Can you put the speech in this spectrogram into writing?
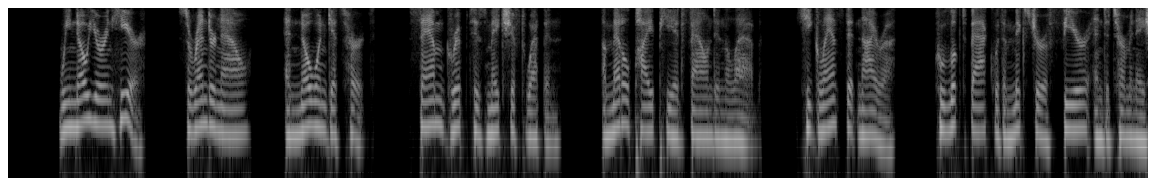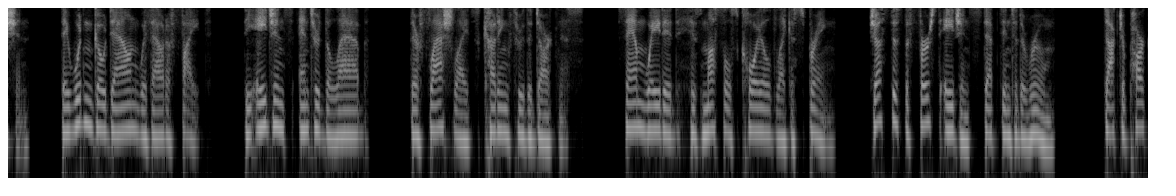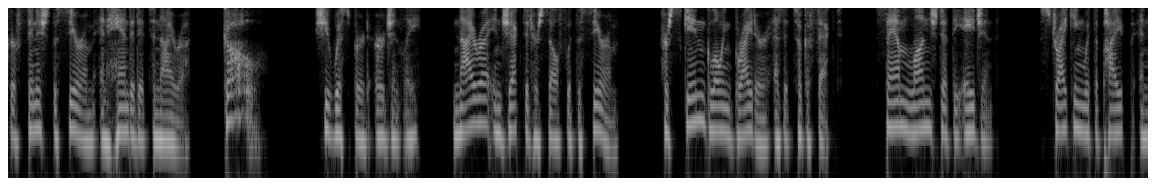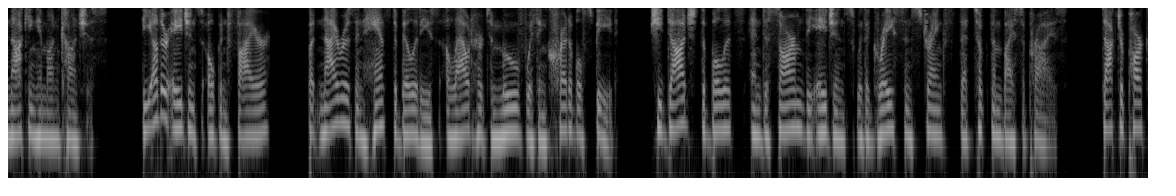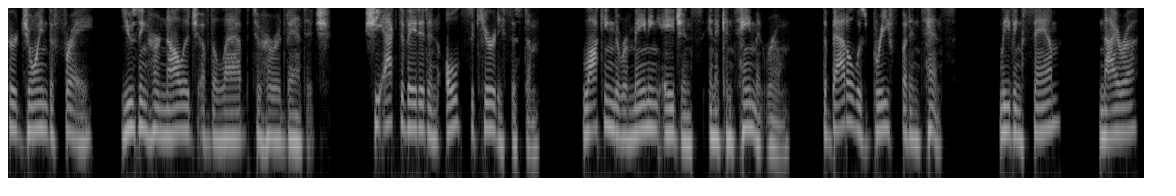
We know you're in here. Surrender now, and no one gets hurt. Sam gripped his makeshift weapon, a metal pipe he had found in the lab. He glanced at Naira, who looked back with a mixture of fear and determination. They wouldn't go down without a fight. The agents entered the lab, their flashlights cutting through the darkness. Sam waited, his muscles coiled like a spring. Just as the first agent stepped into the room, Dr. Parker finished the serum and handed it to Naira. Go! She whispered urgently. Naira injected herself with the serum, her skin glowing brighter as it took effect. Sam lunged at the agent, striking with the pipe and knocking him unconscious. The other agents opened fire, but Naira's enhanced abilities allowed her to move with incredible speed. She dodged the bullets and disarmed the agents with a grace and strength that took them by surprise. Dr. Parker joined the fray, using her knowledge of the lab to her advantage. She activated an old security system, locking the remaining agents in a containment room. The battle was brief but intense, leaving Sam, Naira,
